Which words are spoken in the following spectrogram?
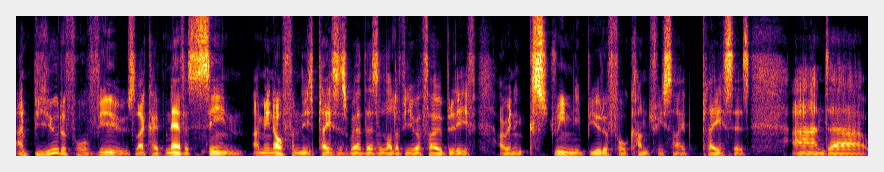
and beautiful views like I've never seen. I mean, often these places where there's a lot of UFO belief are in extremely beautiful countryside places, and uh,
